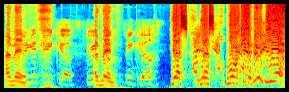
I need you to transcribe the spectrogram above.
I'm So we in. get three kills. Three I'm kills. in. Three kills. Yes, yes, walk in. Yeah.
